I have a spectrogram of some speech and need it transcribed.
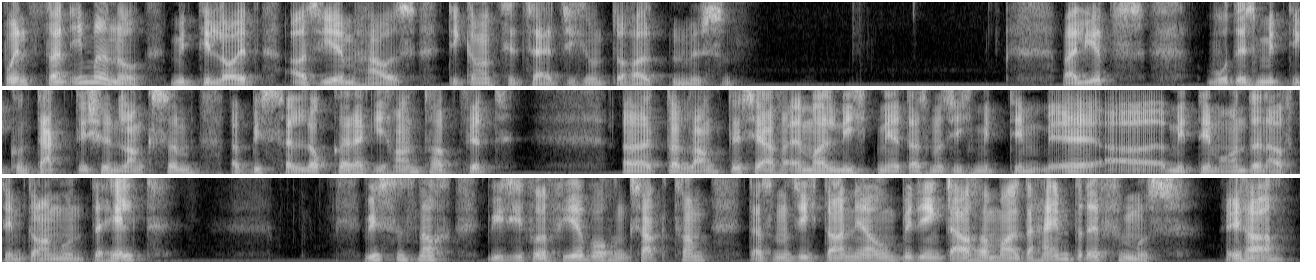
Wollen Sie dann immer noch mit die Leuten aus Ihrem Haus die ganze Zeit sich unterhalten müssen? Weil jetzt, wo das mit die Kontakte schon langsam ein bisschen lockerer gehandhabt wird, äh, da langt es ja auf einmal nicht mehr, dass man sich mit dem, äh, äh mit dem anderen auf dem Gang unterhält. Wissen Sie noch, wie Sie vor vier Wochen gesagt haben, dass man sich dann ja unbedingt auch einmal daheim treffen muss? Ja,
